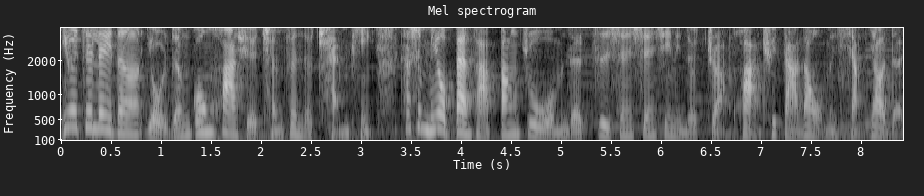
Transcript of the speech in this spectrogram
因为这类呢有人工化学成分的产品，它是没有办法帮助我们的自身身心灵的转化，去达到我们想要的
